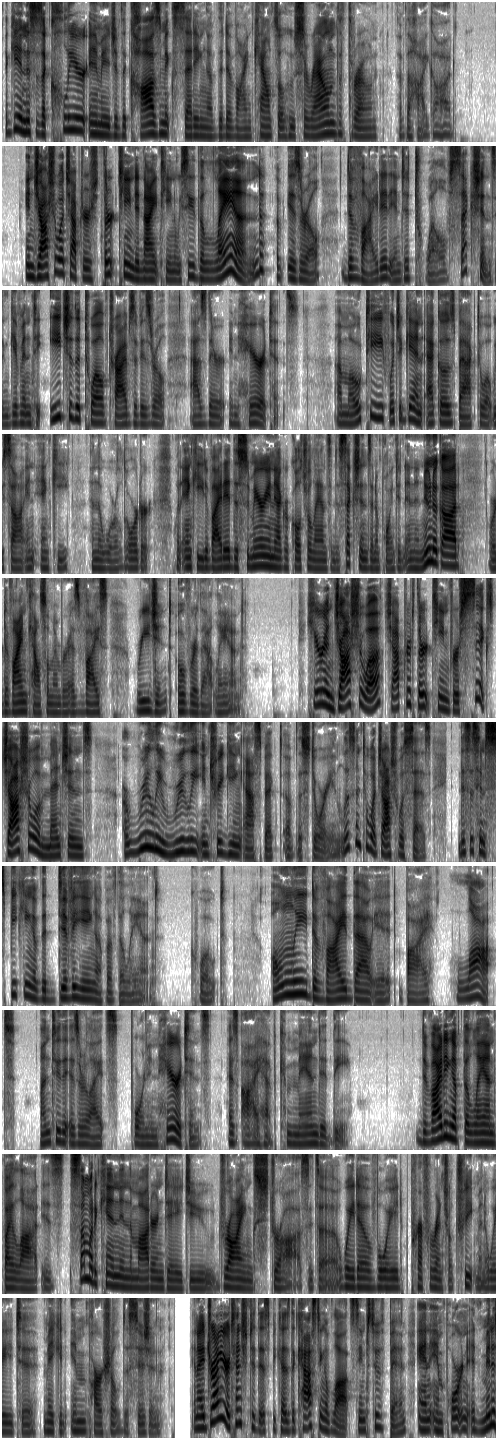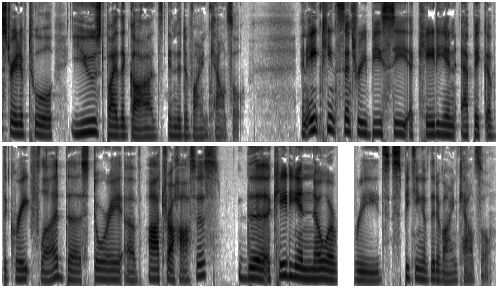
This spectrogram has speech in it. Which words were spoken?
Again, this is a clear image of the cosmic setting of the divine council who surround the throne of the high God. In Joshua chapters 13 to 19, we see the land of Israel divided into 12 sections and given to each of the 12 tribes of Israel as their inheritance. A motif which again echoes back to what we saw in Enki and the world order, when Enki divided the Sumerian agricultural lands into sections and appointed an Anuna god or divine council member as vice regent over that land. Here in Joshua chapter 13, verse 6, Joshua mentions a really, really intriguing aspect of the story. And listen to what Joshua says. This is him speaking of the divvying up of the land. Quote, Only divide thou it by lot unto the Israelites for an inheritance, as I have commanded thee. Dividing up the land by lot is somewhat akin in the modern day to drawing straws. It's a way to avoid preferential treatment, a way to make an impartial decision. And I draw your attention to this because the casting of lots seems to have been an important administrative tool used by the gods in the divine council. An 18th century BC Akkadian epic of the Great Flood, the story of Atrahasis, the Akkadian Noah reads, speaking of the divine council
